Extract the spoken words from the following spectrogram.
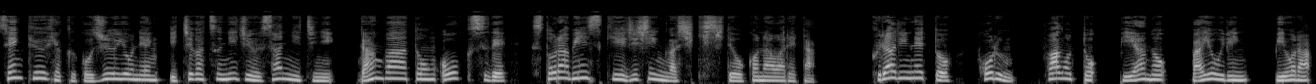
1954年1月23日にダンバートン・オークスでストラビンスキー自身が指揮して行われた。クラリネット、ホルン、ファゴット、ピアノ、バイオリン、ビオラ、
